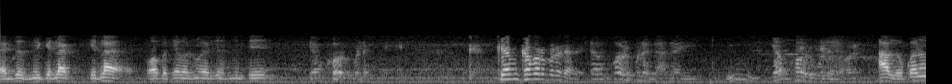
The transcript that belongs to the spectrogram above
એડજસ્ટમેન્ટ કેટલા કેટલા સો બસો વર્ષનું એડજસ્ટમેન્ટ છે? કેમ ખબર પડે? દાદા આ લોકોનો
